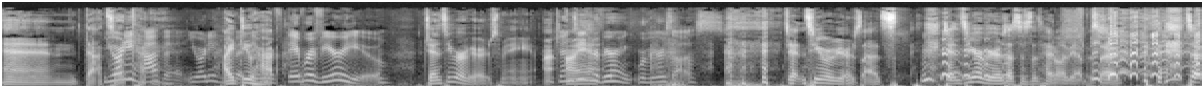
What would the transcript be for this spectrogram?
and that's You already okay. have it. You already have I it. do they have- they revere you. Gen Z reveres me. I- Gen Z I- revering reveres us. Gen Z reveres us. Gen Z reveres us is the title of the episode. so,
